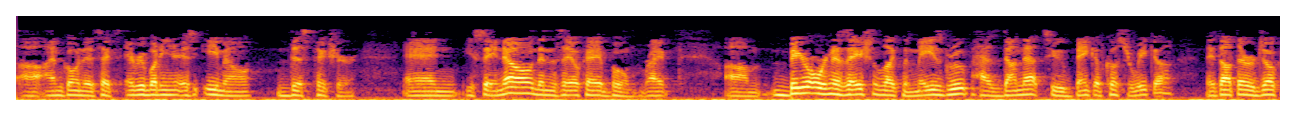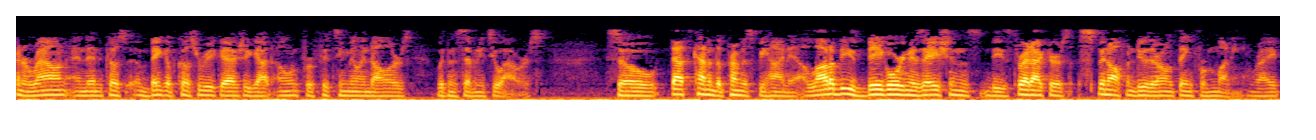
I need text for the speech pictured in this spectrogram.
uh, I'm going to text everybody in your email this picture. And you say no, then they say, okay, boom, right? Um, bigger organizations like the Maze Group has done that to Bank of Costa Rica. They thought they were joking around, and then Costa, Bank of Costa Rica actually got owned for $15 million within 72 hours. So that's kind of the premise behind it. A lot of these big organizations, these threat actors, spin off and do their own thing for money, right?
